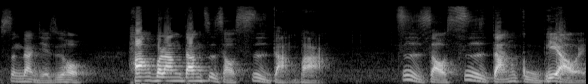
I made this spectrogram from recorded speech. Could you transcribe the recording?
圣诞节之后，夯不啷当至少四档吧，至少四档股票，哎，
